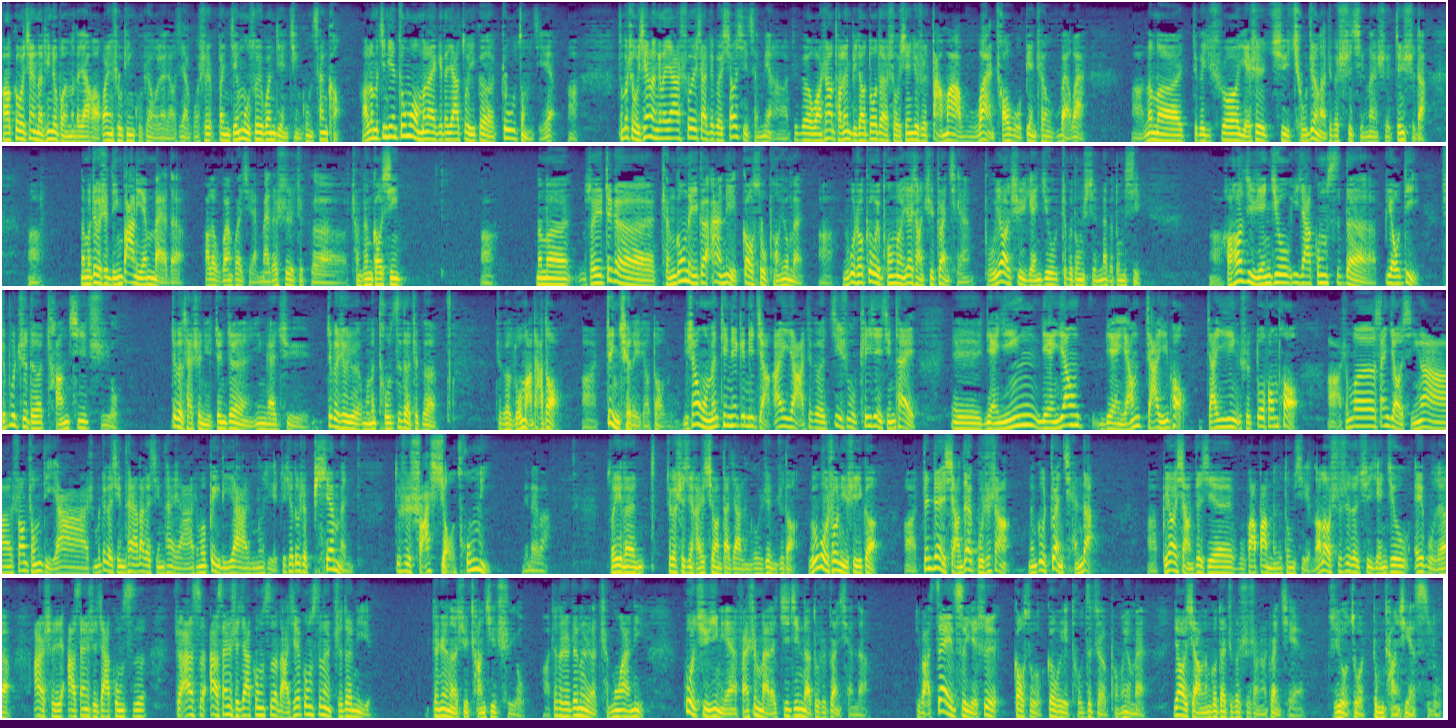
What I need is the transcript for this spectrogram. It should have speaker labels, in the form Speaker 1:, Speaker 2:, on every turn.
Speaker 1: 好，各位亲爱的听众朋友们，大家好，欢迎收听股票我来聊一下国师。本节目所有观点仅供参考。好，那么今天周末我们来给大家做一个周总结啊。那么首先呢，跟大家说一下这个消息层面啊，这个网上讨论比较多的，首先就是大骂五万炒股变成五百万啊。那么这个说也是去求证了这个事情呢是真实的啊。那么这个是零八年买的，花了五万块钱买的是这个长春高新啊。那么，所以这个成功的一个案例，告诉朋友们啊，如果说各位朋友们要想去赚钱，不要去研究这个东西那个东西，啊，好好去研究一家公司的标的值不值得长期持有，这个才是你真正应该去，这个就是我们投资的这个这个罗马大道啊，正确的一条道路。你像我们天天跟你讲，哎呀，这个技术 K 线形态。呃，两阴两阳两阳夹一炮，夹一阴是多方炮啊，什么三角形啊，双重底呀，什么这个形态那个形态呀，什么背离呀，什么东西，这些都是偏门，都是耍小聪明，明白吧？所以呢，这个事情还是希望大家能够认知到，如果说你是一个啊，真正想在股市上能够赚钱的啊，不要想这些五花八门的东西，老老实实的去研究 A 股的。二十二三十家公司，这二十二三十家公司，哪些公司呢？值得你真正的去长期持有啊？这都是真正的成功案例。过去一年，凡是买了基金的都是赚钱的，对吧？再一次也是告诉各位投资者朋友们，要想能够在这个市场上赚钱，只有做中长线思路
